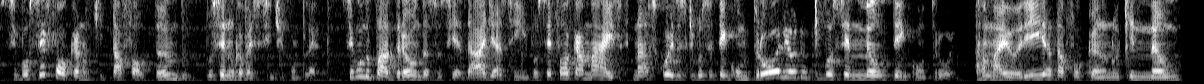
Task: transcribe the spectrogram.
se você foca no que está faltando, você nunca vai se sentir completo. Segundo padrão da sociedade é assim: você foca mais nas coisas que você tem controle ou no que você não tem controle. A maioria está focando no que não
